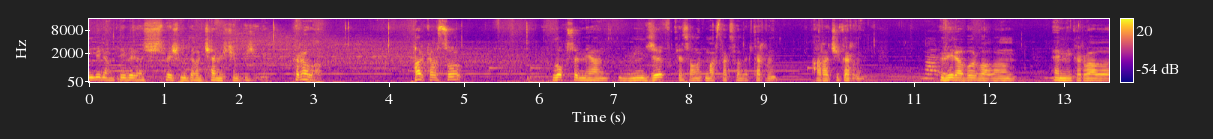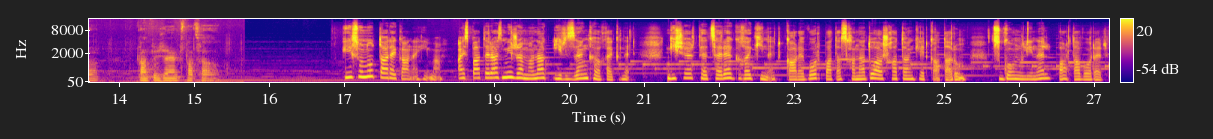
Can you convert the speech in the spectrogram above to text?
ինգիլան դի վերաշվեշ մի դեղ չամիշ չեմ բիժին։ Գրավա։ Փարքասո լոքսեմյան մինջև թեսանք մասնակցել է կրվին, առաջի կրվին։ Վիրավորվալ ամ եմի գրվալը կանտուժայեմ ստացալ։ 58 տարեկան է հիմա։ Այս պատերազմի ժամանակ իր զենքը ղեկներ։ Գիշեր թե ցերեկ ղեկին էր, կարևոր պատասխանատու աշխատանք էր կատարում։ Զգոն լինել պարտավոր էր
